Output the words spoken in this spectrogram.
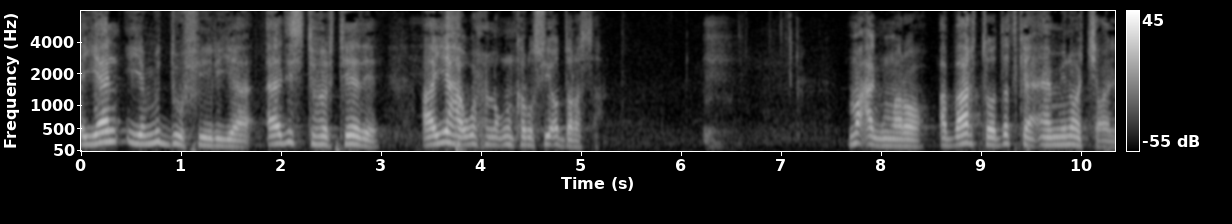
Ayaan iyo mudduu fiiriyaa aadista horteede aayaha wuxuu noqon karuu sii odorasa. Ma agmaro abbaartoo dadka aaminoo jecel.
